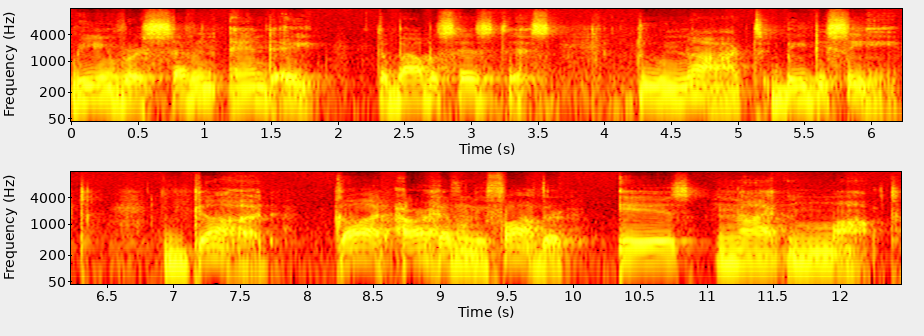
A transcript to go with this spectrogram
reading verse 7 and 8, the Bible says this Do not be deceived. God, God, our Heavenly Father, is not mocked.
